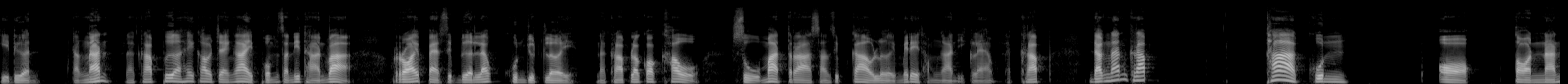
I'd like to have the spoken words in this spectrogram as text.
กี่เดือน ดังนั้นนะครับเพื่อให้เข้าใจง่ายผมสันนิษฐานว่า 180 เดือนแล้วคุณหยุดเลยนะครับแล้วก็เข้าสู่มาตรา 39 เลยไม่ได้ทำงานอีกแล้วนะครับ ดังนั้นครับ ถ้าคุณออกตอนนั้น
